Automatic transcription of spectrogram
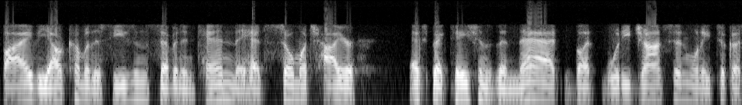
by the outcome of the season, seven and ten. They had so much higher expectations than that. But Woody Johnson, when he took a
